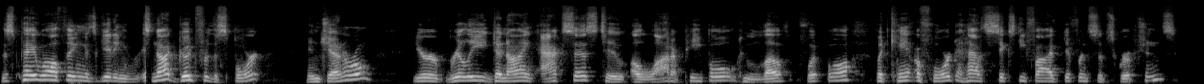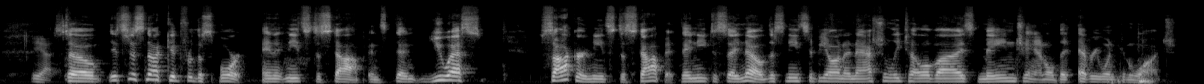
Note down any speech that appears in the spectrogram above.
this paywall thing is getting it's not good for the sport in general you're really denying access to a lot of people who love football but can't afford to have 65 different subscriptions Yeah. so it's just not good for the sport and it needs to stop and then us soccer needs to stop it they need to say no this needs to be on a nationally televised main channel that everyone can watch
